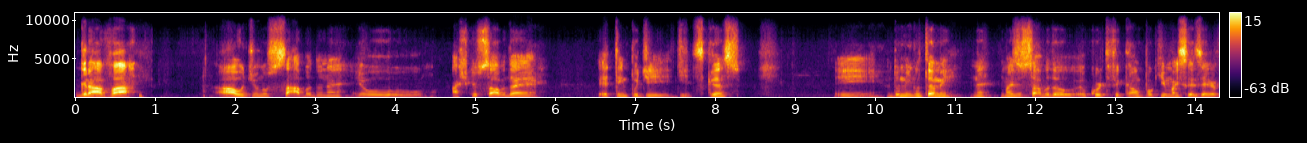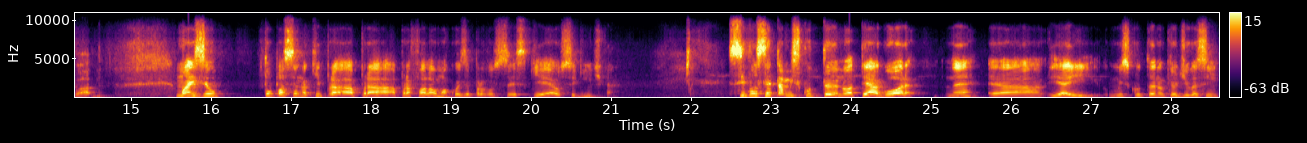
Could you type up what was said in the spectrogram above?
gravar áudio no sábado, né? Eu acho que o sábado é, é tempo de, de descanso. E domingo também, né? Mas o sábado eu curto ficar um pouquinho mais reservado. Mas eu tô passando aqui para falar uma coisa para vocês que é o seguinte, cara. Se você tá me escutando até agora, né? É, e aí, me escutando o que eu digo assim,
